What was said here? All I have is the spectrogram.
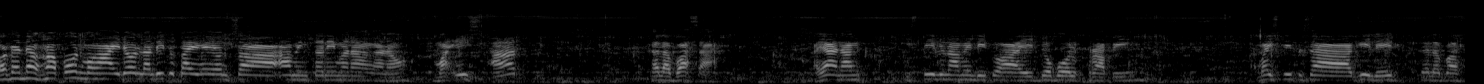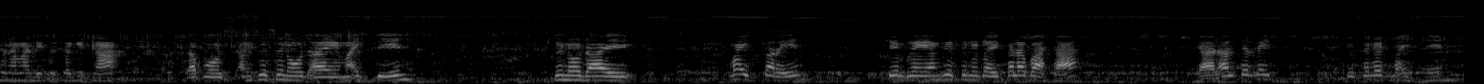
Magandang hapon mga idol. Nandito tayo ngayon sa aming taniman ng ano, mais at kalabasa. Ayan, ang estilo namin dito ay double cropping. Mais dito sa gilid, kalabasa naman dito sa gitna. Tapos ang susunod ay mais din. Sunod ay mais pa rin. Siyempre, ang susunod ay kalabasa. Yan, alternate. Susunod mais din.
